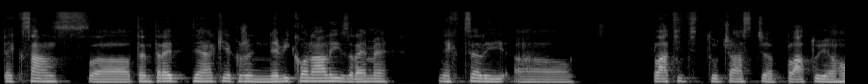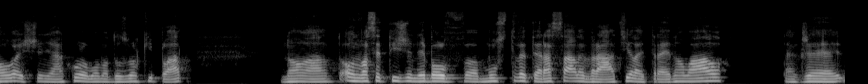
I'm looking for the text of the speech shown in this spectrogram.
Texans e, ten trade nejaký akože nevykonali, zrejme nechceli uh, platiť tú časť platu jeho ešte nejakú, lebo má dosť veľký plat. No a on vlastne týždeň nebol v mústve, teraz sa ale vrátil, aj trénoval, takže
